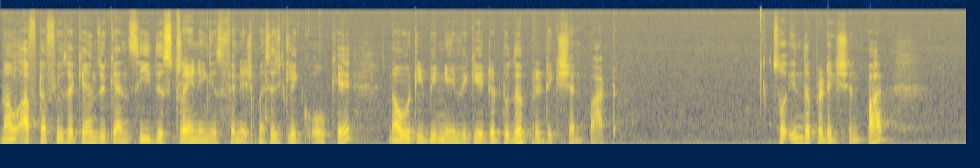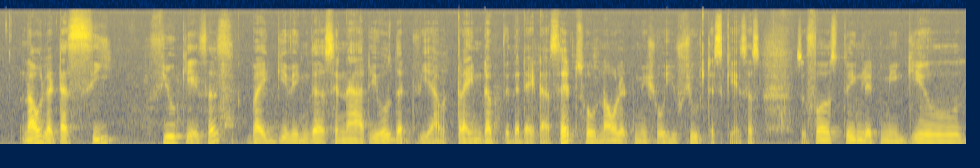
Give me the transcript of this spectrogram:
now after few seconds you can see this training is finished. Message click ok. Now it will be navigated to the prediction part. So in the prediction part now let us see few cases by giving the scenarios that we have trained up with the data set. So now let me show you few test cases. So first thing let me give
